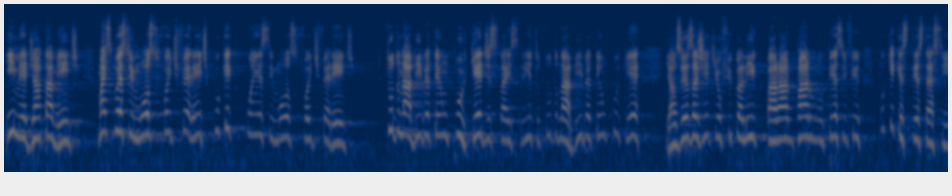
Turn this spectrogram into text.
imediatamente. Mas com esse moço foi diferente. Por que com esse moço foi diferente? Tudo na Bíblia tem um porquê de estar escrito, tudo na Bíblia tem um porquê. E às vezes a gente, eu fico ali, parado, paro num texto e fico, por que, que esse texto é assim?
